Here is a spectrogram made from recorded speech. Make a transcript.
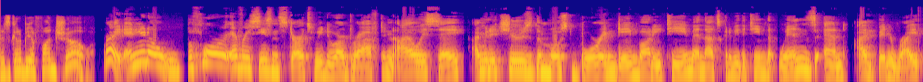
and it's going to be a fun show. Right. And you know, before every season starts, we do our draft, and I always say I'm going to choose the most boring game body team, and that's going to be the team that wins. And I've been right.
